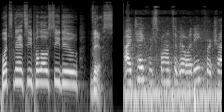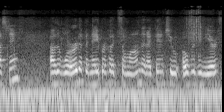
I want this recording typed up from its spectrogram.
What's Nancy Pelosi do? This. I take responsibility for trusting uh, the word of a neighborhood salon that I've been to over the years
